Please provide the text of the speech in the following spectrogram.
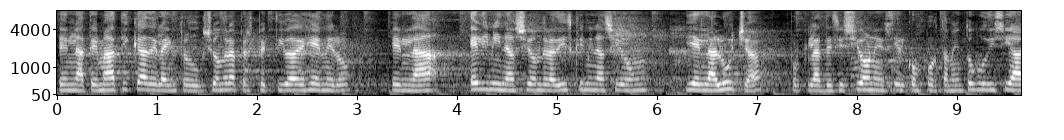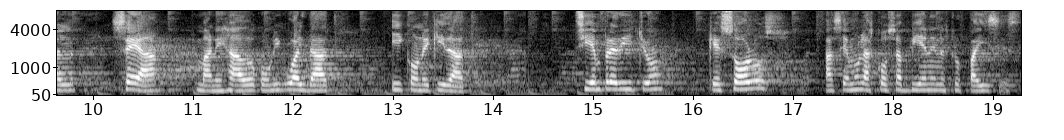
en la temática de la introducción de la perspectiva de género, en la eliminación de la discriminación y en la lucha porque las decisiones y el comportamiento judicial sea manejado con igualdad y con equidad. Siempre he dicho que solos hacemos las cosas bien en nuestros países,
